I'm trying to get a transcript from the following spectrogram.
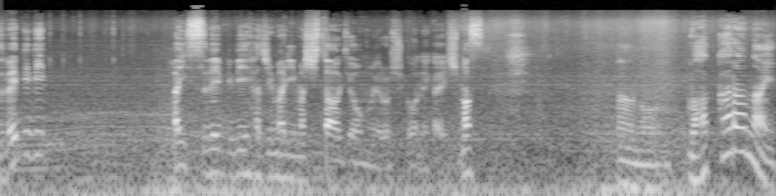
すべビビはい、すべビビ始まりました。今日もよろしくお願いします。あの、わからない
